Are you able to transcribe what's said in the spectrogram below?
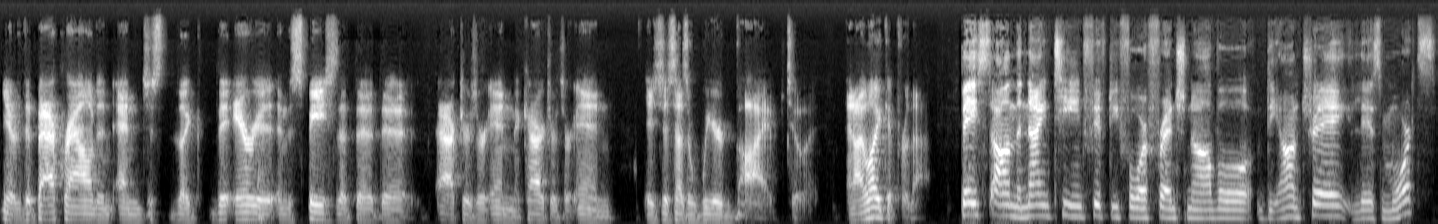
You know, the background and and just like the area and the space that the the actors are in, the characters are in, it just has a weird vibe to it, and I like it for that. Based on the 1954 French novel D'entre les Morts,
